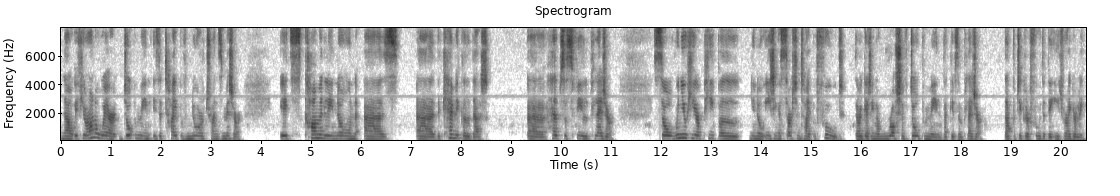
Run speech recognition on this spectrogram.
Now, if you're unaware, dopamine is a type of neurotransmitter. It's commonly known as uh, the chemical that uh, helps us feel pleasure. So when you hear people, you know, eating a certain type of food, they're getting a rush of dopamine that gives them pleasure, that particular food that they eat regularly.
